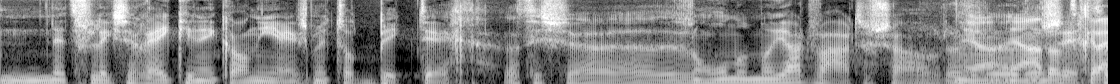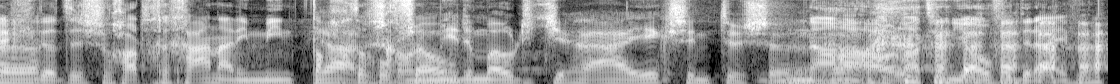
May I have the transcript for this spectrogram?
Netflix reken ik al niet eens met tot big tech. Dat is, uh, dat is een 100 miljard waard of zo. Dat, ja, ja, dat, echt, krijg je, dat is hard gegaan naar die min 80 ja, of zo. een middenmotortje AX intussen. Nou, laten we niet overdrijven.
